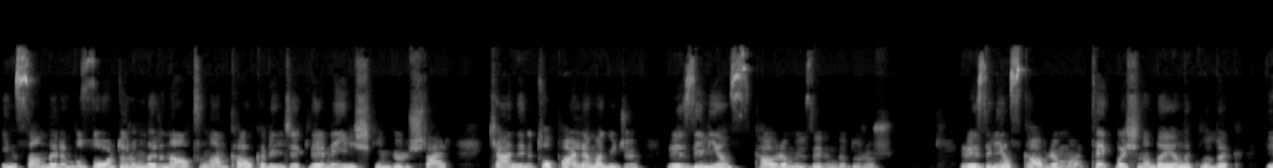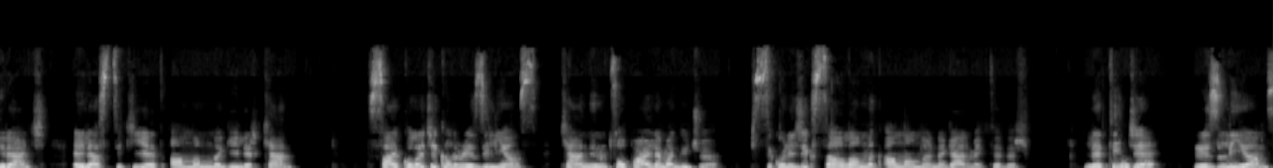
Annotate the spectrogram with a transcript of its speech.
insanların bu zor durumların altından kalkabileceklerine ilişkin görüşler kendini toparlama gücü, resilience kavramı üzerinde durur. Resilience kavramı tek başına dayanıklılık, direnç, elastikiyet anlamına gelirken psychological resilience kendini toparlama gücü, psikolojik sağlamlık anlamlarına gelmektedir. Latince resilience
